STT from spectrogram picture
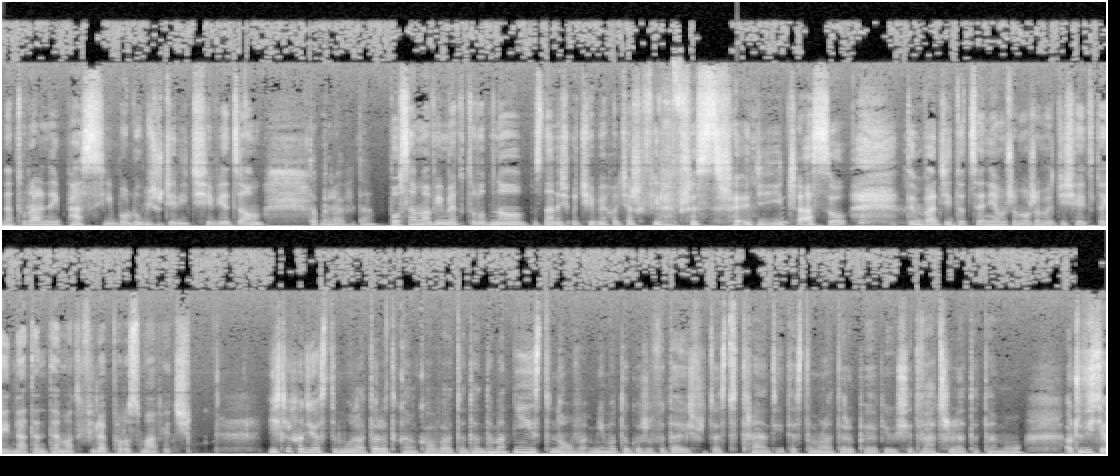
naturalnej pasji, bo lubisz dzielić się wiedzą. To prawda. Bo sama wiem, jak trudno znaleźć u ciebie chociaż chwilę przestrzeni i czasu. Tym bardziej doceniam, że możemy dzisiaj tutaj na ten temat chwilę porozmawiać. Jeśli chodzi o stymulatory tkankowe, to ten temat nie jest nowy, mimo tego, że wydaje się, że to jest trend i te stymulatory pojawiły się 2-3 lata temu. Oczywiście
